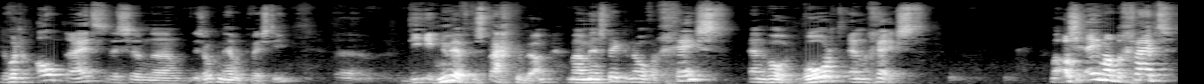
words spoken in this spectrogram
wordt altijd, dit is, uh, is ook een hele kwestie, uh, die ik nu even te sprake breng, maar men spreekt dan over geest en woord. Woord en geest. Maar als je eenmaal begrijpt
